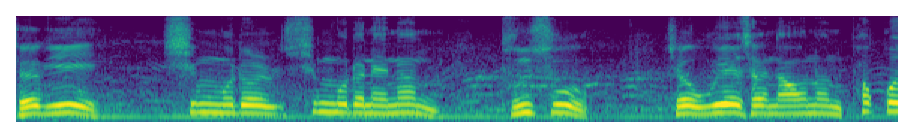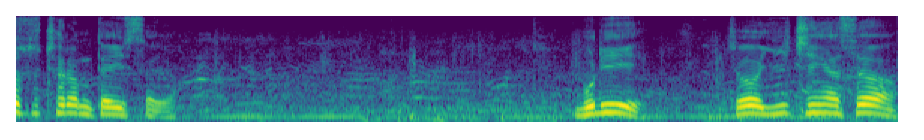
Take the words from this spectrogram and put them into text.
저기 식물을 식물원에는 분수 저 위에서 나오는 폭포수처럼 돼 있어요. 물이 저 2층에서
